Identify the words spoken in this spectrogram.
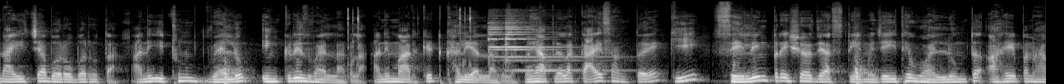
नाईच्या बरोबर होता. आणि इथून व्हॅल्यूम इन्क्रीज व्हायला लागला आणि मार्केट खाली यायला लागलं. मग हे आपल्याला काय सांगतंय की सेलिंग प्रेशर जास्ती आहे म्हणजे इथे व्हॉल्यूम तर आहे पण हा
